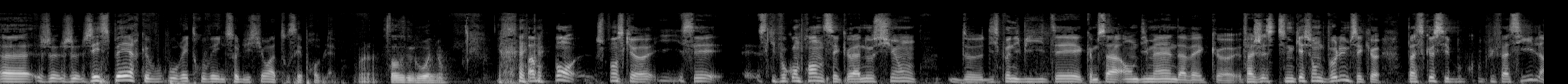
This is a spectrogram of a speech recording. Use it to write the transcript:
euh, j'espère que vous pourrez trouver une solution à tous ces problèmes. Voilà sans une grognon. Bon je pense que c'est ce qu'il faut comprendre c'est que la notion de disponibilité comme ça en demand avec euh, enfin c'est une question de volume c'est que parce que c'est beaucoup plus facile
